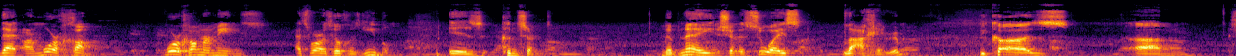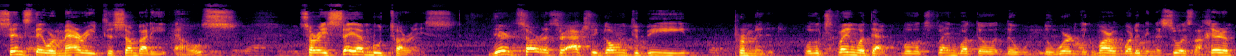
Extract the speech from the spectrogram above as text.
that are more chum. More chummer means, as far as hilchos yibum is concerned. Mibnei shenesuais la'acherim, because um, since they were married to somebody else, tzareseya mutares, their tzaras are actually going to be permitted. We'll explain what that. We'll explain what the the, the word of the Gemara. What do you mean nesuas la'acherim?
